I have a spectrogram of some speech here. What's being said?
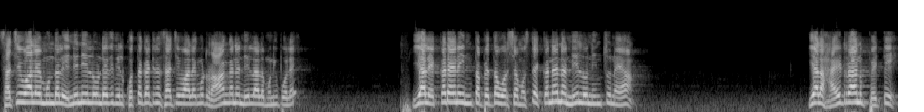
సచివాలయం ముందర ఎన్ని నీళ్ళు ఉండేది? వీళ్ళు కొత్త కట్టిన సచివాలయం కూడా రాగానే నీళ్ళలో మునిగిపోలే. ఇవాళ ఎక్కడైనా ఇంత పెద్ద వర్షం వస్తే ఎక్కడైనా నీళ్ళు నించున్నాయా? ఇవాళ హైడ్రాను పెట్టి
